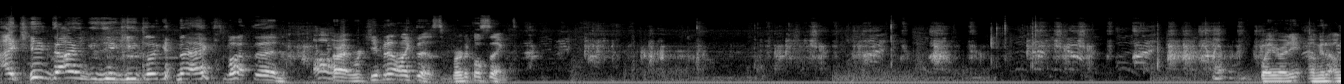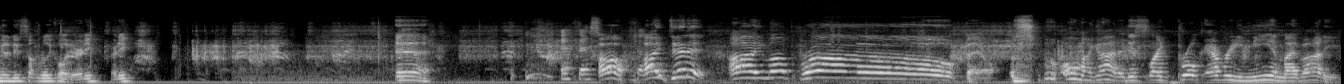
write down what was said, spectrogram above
I keep dying because you keep clicking the X button. Oh, All right, we're keeping it like this, vertical synced. Wait, ready? I'm gonna I'm gonna do something really cool. You ready? Ready? Eh. FS. Oh, I did it! I'm a pro! Fail. oh my god, I just like broke every knee in my body.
